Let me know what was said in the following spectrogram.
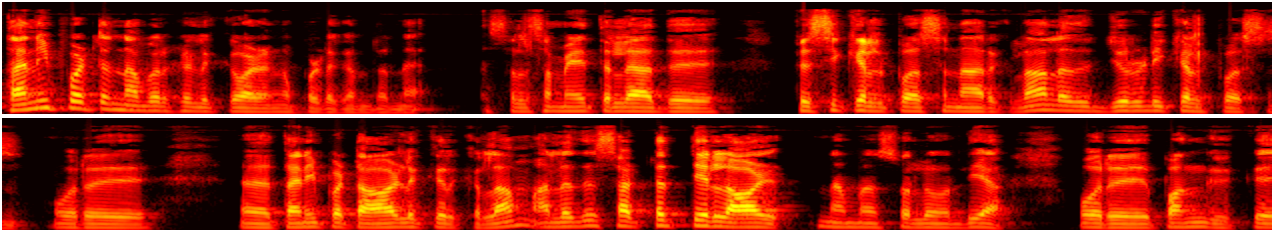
தனிப்பட்ட நபர்களுக்கு வழங்கப்படுகின்றன. சில சமயத்தில் அது ஃபிசிக்கல் பர்சனாக இருக்கலாம் அல்லது ஜுரிடிக்கல் பர்சன் ஒரு தனிப்பட்ட ஆளுக்கு இருக்கலாம். அல்லது சட்டத்தில் ஆள் நம்ம சொல்லுவோம் இல்லையா? ஒரு பங்குக்கு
